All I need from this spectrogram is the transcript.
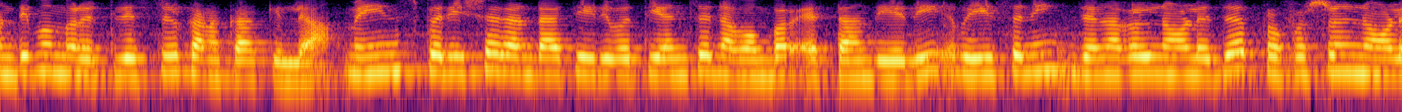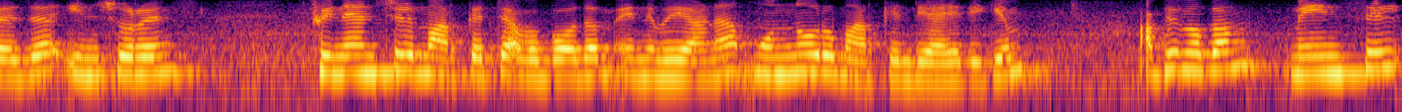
അന്തിമ മെറിറ്റ് ലിസ്റ്റിൽ കണക്കാക്കില്ല. മെയിൻസ് പരീക്ഷ രണ്ടായിരത്തി ഇരുപത്തിയഞ്ച് നവംബർ എട്ടാം തീയതി reasoning general knowledge professional knowledge insurance financial market അവബോധം എന്നിവയാണ് മുന്നൂറ് മാർക്കിന്റെ ആയിരിക്കും. അഭിമുഖം മെയിൻസിൽ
